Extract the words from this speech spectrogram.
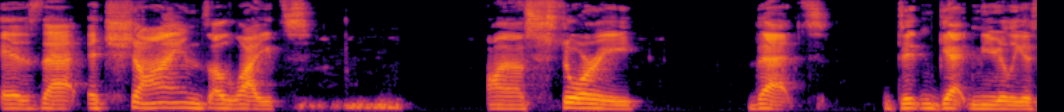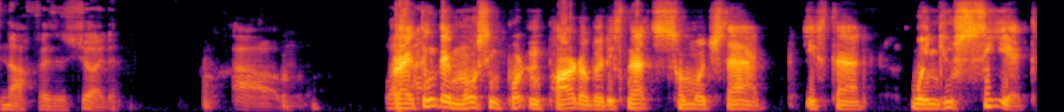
Is that it shines a light on a story that didn't get nearly as enough as it should. Um, But I think the most important part of it is not so much that, is that when you see it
